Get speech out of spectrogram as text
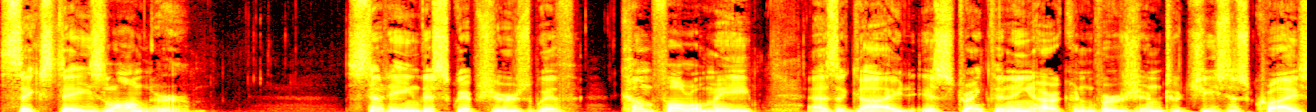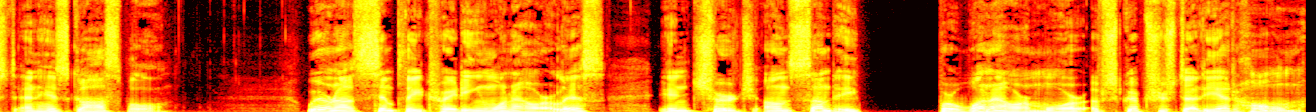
Six Days Longer. Studying the Scriptures with Come Follow Me as a guide is strengthening our conversion to Jesus Christ and His Gospel. We're not simply trading one hour less in church on Sunday for one hour more of Scripture study at home.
